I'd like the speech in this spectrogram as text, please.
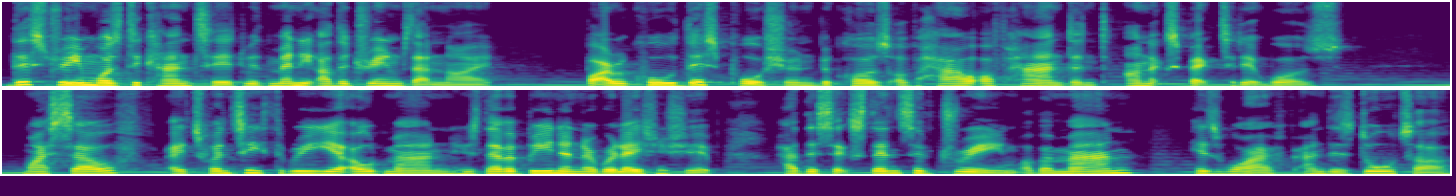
This dream was decanted with many other dreams that night, but I recall this portion because of how offhand and unexpected it was. Myself, a 23 year old man who's never been in a relationship, had this extensive dream of a man, his wife, and his daughter.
